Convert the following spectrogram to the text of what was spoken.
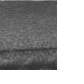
mm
